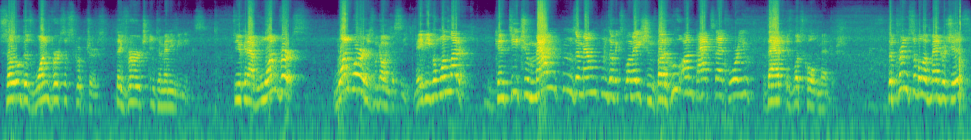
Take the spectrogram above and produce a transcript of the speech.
so does one verse of scriptures diverge into many meanings. So you can have one verse, one word, as we're going to see, maybe even one letter, can teach you mountains and mountains of explanations, but who unpacks that for you? That is what's called medrash. The principle of medrash is,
